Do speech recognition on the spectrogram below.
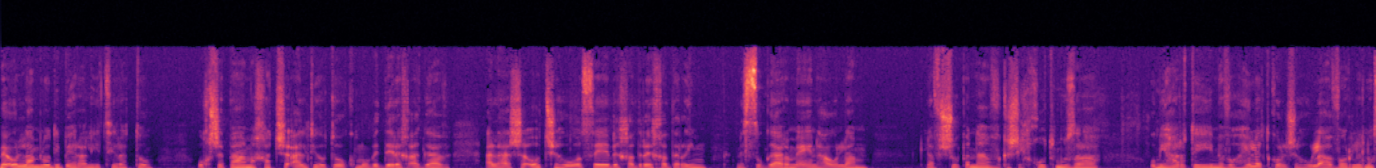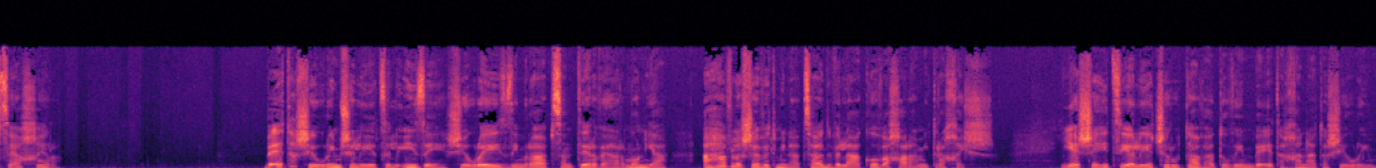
מעולם לא דיבר על יצירתו, וכשפעם אחת שאלתי אותו, כמו בדרך אגב, על השעות שהוא עושה בחדרי חדרים, מסוגר מעין העולם, לבשו פניו קשיחות מוזרה, ומיהרתי מבוהלת כלשהו לעבור לנושא אחר. בעת השיעורים שלי אצל איזה, שיעורי זמרה, פסנתר והרמוניה, אהב לשבת מן הצד ולעקוב אחר המתרחש. יש שהציע לי את שירותיו הטובים בעת הכנת השיעורים.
